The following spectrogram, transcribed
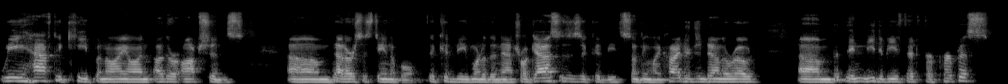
we have to keep an eye on other options um, that are sustainable. It could be one of the natural gases, it could be something like hydrogen down the road, um, but they need to be fit for purpose.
